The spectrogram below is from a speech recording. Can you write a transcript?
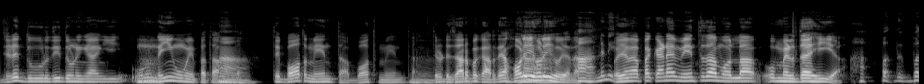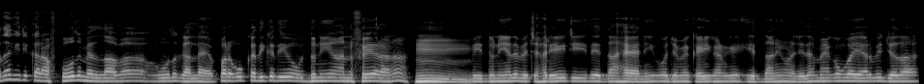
ਜਿਹੜੇ ਦੂਰ ਦੀ ਦੁਨੀਆ ਗੀ ਉਹਨੂੰ। ਨਹੀਂ ਉਵੇਂ ਪਤਾ ਹੁੰਦਾ। ਤੇ ਬਹੁਤ ਮਿਹਨਤ ਆ ਬਹੁਤ ਮਿਹਨਤ ਆ। ਤੇ ਹਮ। ਡਿਜ਼ਰਵ ਕਰਦੇ ਆ ਹੌਲੀ ਹੌਲੀ ਹੋ ਜਾਂਦਾ। ਉਹ ਜਿਵੇਂ ਆਪਾਂ ਕਹਿੰਦੇ ਮਿਹਨਤ ਦਾ ਮੁੱਲ ਆ ਉਹ ਮਿਲਦਾ ਹੀ ਆ। ਪਤਾ ਕੀ ਚੱਕਰ ਆਫ ਕੋਰਸ ਮਿਲਦਾ ਵਾ ਉਹ ਤਾਂ ਗੱਲ ਹੈ ਪਰ ਉਹ ਕਦੀ ਕਦੀ ਉਹ ਦੁਨੀਆ ਅਨਫੇਅਰ ਆ ਨਾ। ਵੀ ਦੁਨੀਆ ਦੇ ਵਿੱਚ ਹਰੇਕ ਚੀਜ਼ ਤੇ ਇਦਾਂ ਹੈ ਨਹੀਂ ਉਹ ਜਿਵੇਂ ਕਈ ਕਹਿਣਗੇ ਇਦਾਂ ਨਹੀਂ ਹੋਣਾ ਚਾਹੀਦਾ। ਮੈਂ ਕਹੂੰਗਾ ਯਾਰ ਵੀ ਜਦੋਂ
